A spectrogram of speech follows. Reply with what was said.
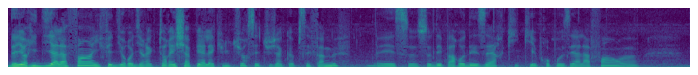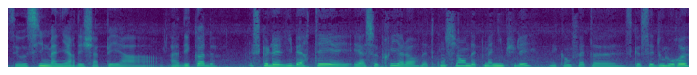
D'ailleurs, il dit à la fin, il fait dire au directeur, échapper à la culture, c'est tu Jacob, c'est fameux. Et ce, départ au désert qui, est proposé à la fin, euh, c'est aussi une manière d'échapper à, des codes. Est-ce que la liberté est, à ce prix alors, d'être conscient, d'être manipulé Et qu'en fait, euh, est-ce que c'est douloureux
